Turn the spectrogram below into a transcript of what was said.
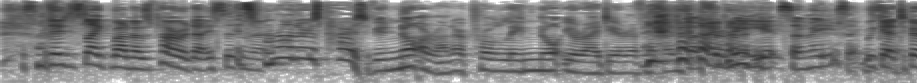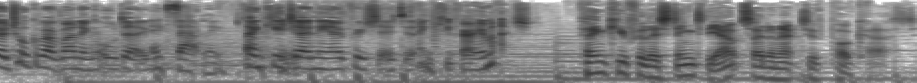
It's like, it's like runner's paradise, isn't it's it? It's runner's paradise. If you're not a runner, probably not your idea of heaven. But for me, it's amazing. We so. get to go talk about running all day. Exactly. Thank, Thank you, you, Jenni. I appreciate it. Thank you very much. Thank you for listening to the Outside and Active podcast.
